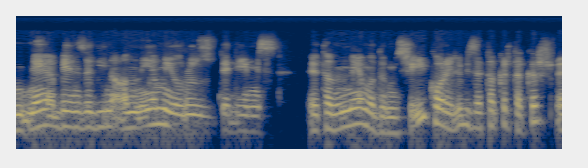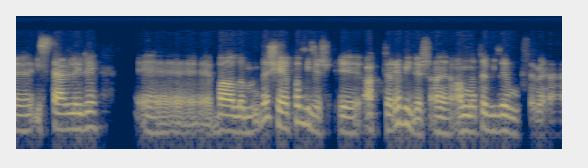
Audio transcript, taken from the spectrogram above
neye benzediğini anlayamıyoruz dediğimiz, e, tanımlayamadığımız şeyi Koreli bize takır takır e, isterleri e, bağlamında şey yapabilir, e, aktarabilir, anlatabilir muhtemelen.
